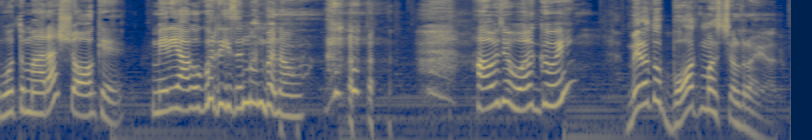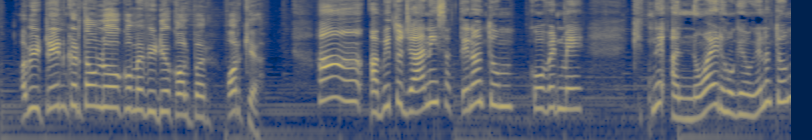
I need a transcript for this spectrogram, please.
वो तुम्हारा शौक है। मेरी आँखों को रीजन मत बनाओ। How is your work going मेरा तो बहुत मस्त चल रहा है यार। अभी ट्रेन करता हूँ लोगों को मैं वीडियो कॉल पर। और क्या? हाँ अभी तो जा नहीं सकते ना तुम कोविड में। कितने अनोयड हो गए होगे ना तुम।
